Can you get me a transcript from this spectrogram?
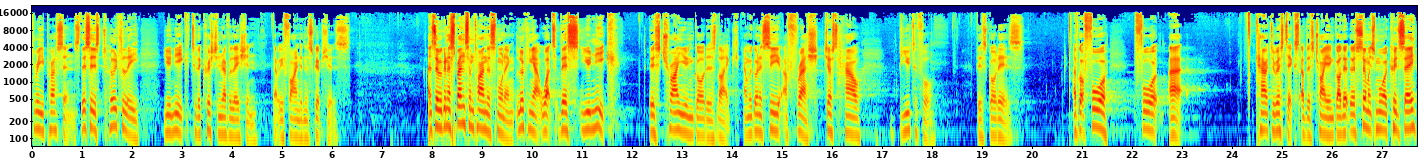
three persons. This is totally unique to the Christian revelation that we find in the scriptures. And so we're going to spend some time this morning looking at what this unique, this triune God is like. And we're going to see afresh just how beautiful this God is. I've got four, four uh, characteristics of this triune God. There's so much more I could say.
